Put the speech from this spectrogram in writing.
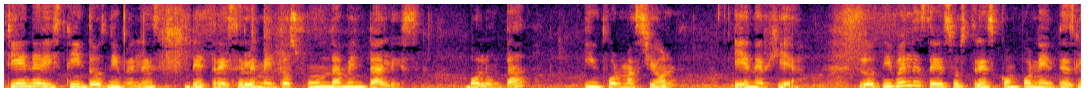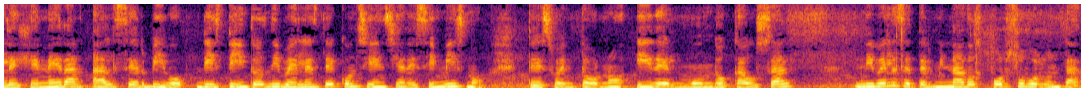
tiene distintos niveles de tres elementos fundamentales, voluntad, información y energía. Los niveles de esos tres componentes le generan al ser vivo distintos niveles de conciencia de sí mismo, de su entorno y del mundo causal, niveles determinados por su voluntad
